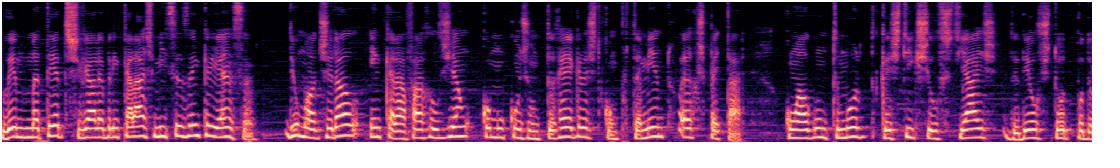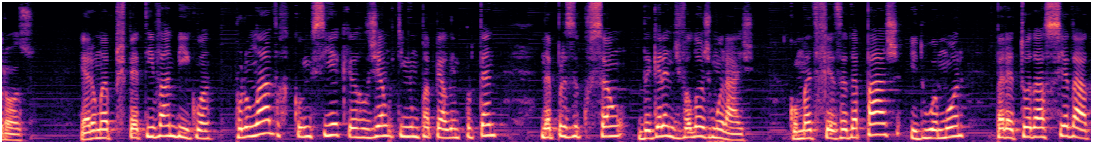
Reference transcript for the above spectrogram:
Lembro-me até de chegar a brincar às missas em criança. De um modo geral, encarava a religião como um conjunto de regras de comportamento a respeitar, com algum temor de castigos celestiais de Deus Todo-Poderoso. Era uma perspectiva ambígua. Por um lado, reconhecia que a religião tinha um papel importante na persecução de grandes valores morais, como a defesa da paz e do amor para toda a sociedade.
